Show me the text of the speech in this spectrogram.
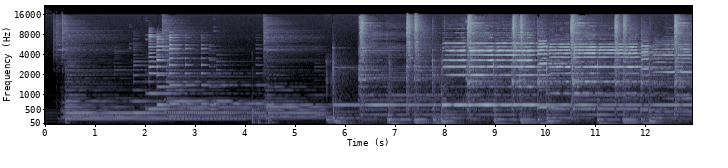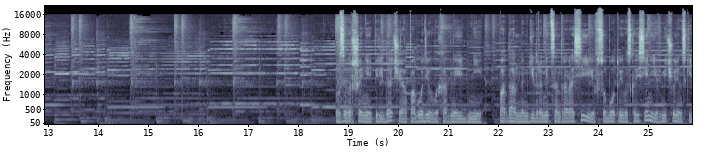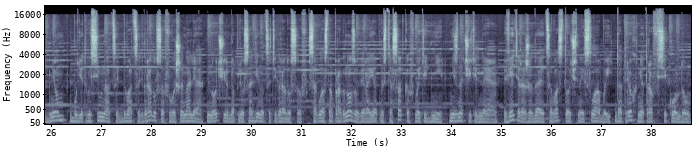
В завершение передачи о погоде в выходные дни. По данным Гидромедцентра России, в субботу и воскресенье в Мичуринске днем будет 18-20 градусов выше 0, ночью до плюс 11 градусов. Согласно прогнозу, вероятность осадков в эти дни незначительная. Ветер ожидается восточный, слабый, до 3 метров в секунду.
